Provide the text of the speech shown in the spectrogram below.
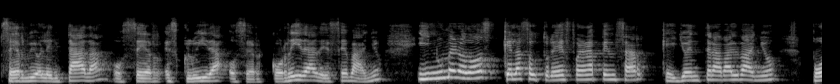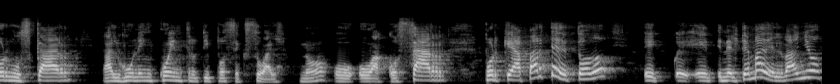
ser violentada o ser excluida o ser corrida de ese baño. Y número dos, que las autoridades fueran a pensar que yo entraba al baño por buscar algún encuentro tipo sexual, ¿no? O, acosar, porque aparte de todo, eh, eh, en el tema del baño,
